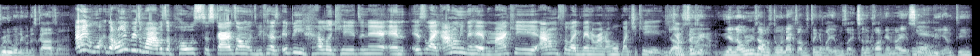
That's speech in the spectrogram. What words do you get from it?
really want to go to Sky Zone. I didn't. The only reason why I was opposed to Sky Zone is because it be hella kids in there, and it's like I don't even have my kid. I don't feel like being around a whole bunch of kids Yeah, jumping thinking. around. Yeah, the only reason I was doing that because I was thinking like it was like ten o'clock at night, so it would be empty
